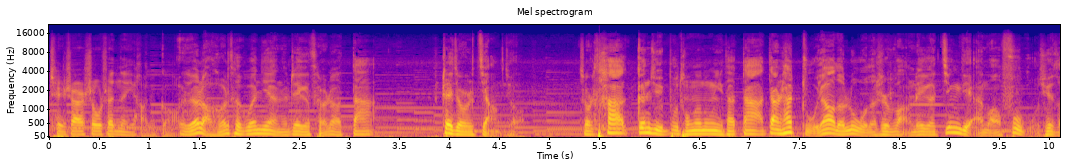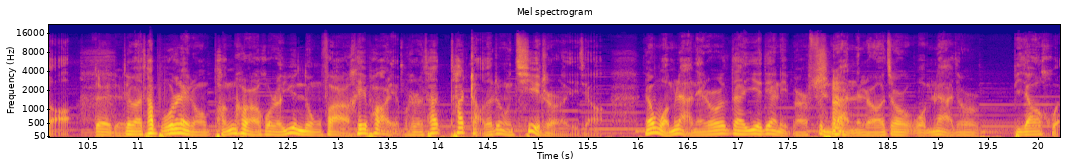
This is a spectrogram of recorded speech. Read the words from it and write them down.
衬衫收身的也好就够了。我觉得老何特关键的这个词儿叫搭，这就是讲究，就是他根据不同的东西他搭，但是他主要的路子是往这个经典、往复古去走，对对对吧？他不是那种朋克或者运动范儿、黑炮，也不是，他他找到这种气质了已经。然后我们俩那时候在夜店里边奋战的时候，就是我们俩就是比较混，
